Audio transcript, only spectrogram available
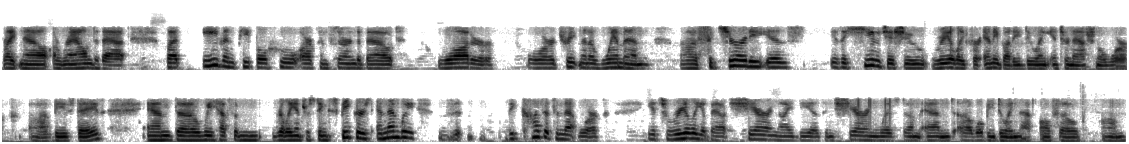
right now around that. But even people who are concerned about water or treatment of women, uh, security is is a huge issue really for anybody doing international work uh, these days. And uh, we have some really interesting speakers. And then we, th- because it's a network, it's really about sharing ideas and sharing wisdom. And uh, we'll be doing that also um,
